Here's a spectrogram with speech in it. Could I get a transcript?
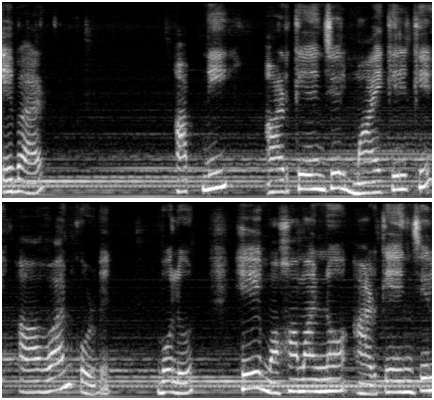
এবার আপনি আর্কেঞ্জেল মাইকেলকে আহ্বান করবেন। বলুন, হে মহামান্য আর্কেঞ্জেল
